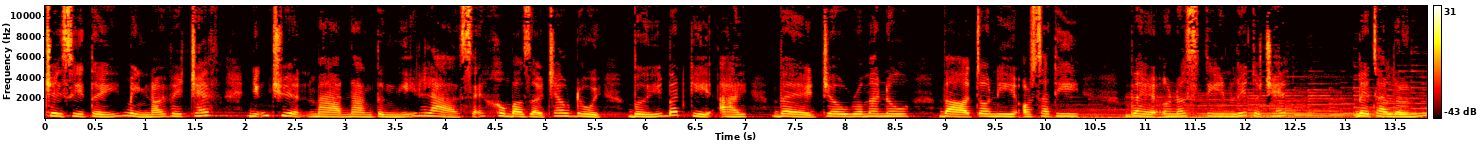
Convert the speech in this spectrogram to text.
Tracy thấy mình nói với Jeff những chuyện mà nàng từng nghĩ là sẽ không bao giờ trao đổi với bất kỳ ai về Joe Romano và Tony Orsatti, về Ernestine Littlejeff, beta lớn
